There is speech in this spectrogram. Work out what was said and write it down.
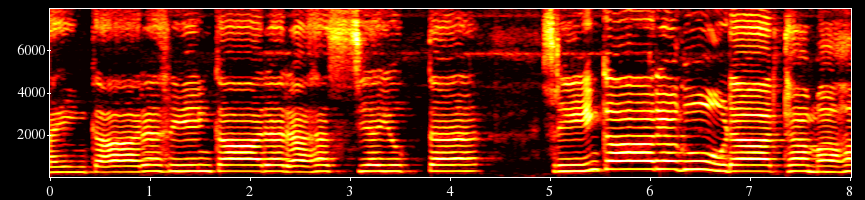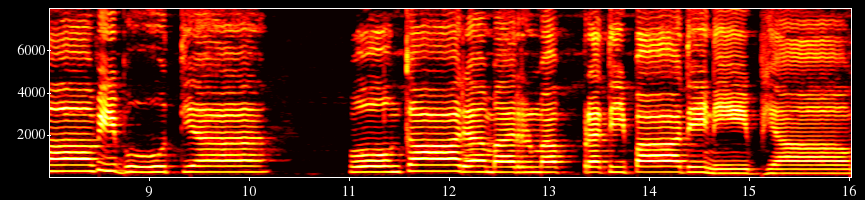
ऐङ्कारह्रीङ्काररहस्ययुक्त श्रीङ्कारगूढार्थमहाविभूत्या ओङ्कारमर्मप्रतिपादिनीभ्यां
